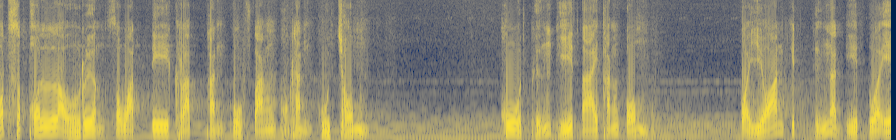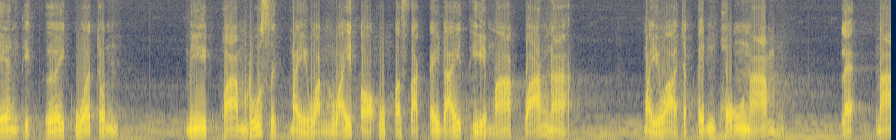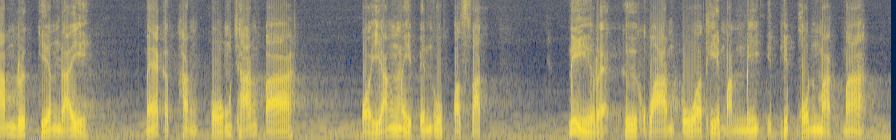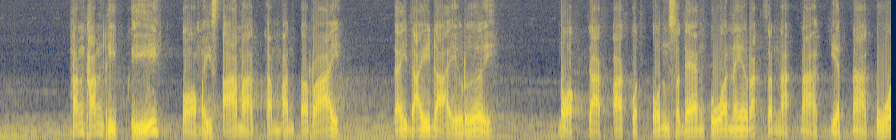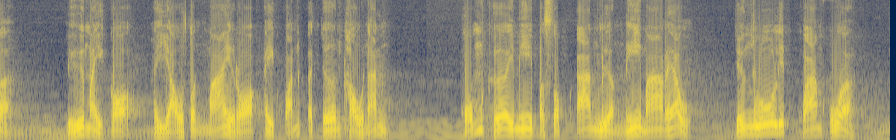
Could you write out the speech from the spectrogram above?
ทศพลเล่าเรื่องสวัสดีครับท่านผู้ฟังท่านผู้ชม พูดถึงผีตายทั้งกลม ก็ย้อนคิดถึงอดีตตัวเองที่เคยกลัวจน มีความรู้สึกไม่หวั่นไหวต่ออุปสรรคใดๆที่มาขวางหน้า ไม่ว่าจะเป็นพงน้ำและน้ำลึกเพียงใด แม้กระทั่งโขงช้างป่าก็ยังไม่เป็นอุปสรรค นี่แหละคือความกลัวที่มันมีอิทธิพลมากๆ ทั้งๆทที่ผีก็ไม่สามารถทำอันตรายใดๆได้เลย นอกจากปรากฏตนแสดงตัวในลักษณะน่าเกลียดน่ากลัว หรือไม่ก็ ขย่าต้นไม้หรอกให้ขวัญกระเจิงเท่านั้น ผมเคยมีประสบการณ์เรื่องนี้มาแล้ว จึงรู้ฤทธิ์ความกลัว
